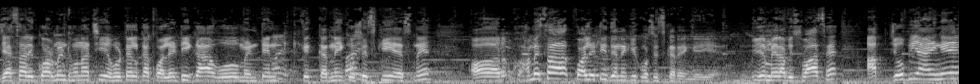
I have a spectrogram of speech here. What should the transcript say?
जैसा रिक्वायरमेंट होना चाहिए होटल का क्वालिटी का वो मेंटेन करने की कोशिश की है इसने और हमेशा क्वालिटी देने की कोशिश करेंगे ये। ये मेरा विश्वास है। आप जो भी आएँगे,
